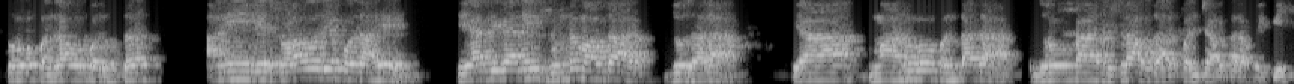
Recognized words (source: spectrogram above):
तो पंधरावं पद होत. आणि हे सोळावं जे पद आहे या ठिकाणी गुंडम अवतार जो झाला या महानुभव पंथाचा जो का दुसरा अवतार पंच अवतारापैकी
